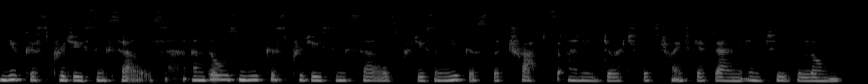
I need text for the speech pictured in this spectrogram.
mucus producing cells, and those mucus producing cells produce a mucus that traps any dirt that's trying to get down into the lungs.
